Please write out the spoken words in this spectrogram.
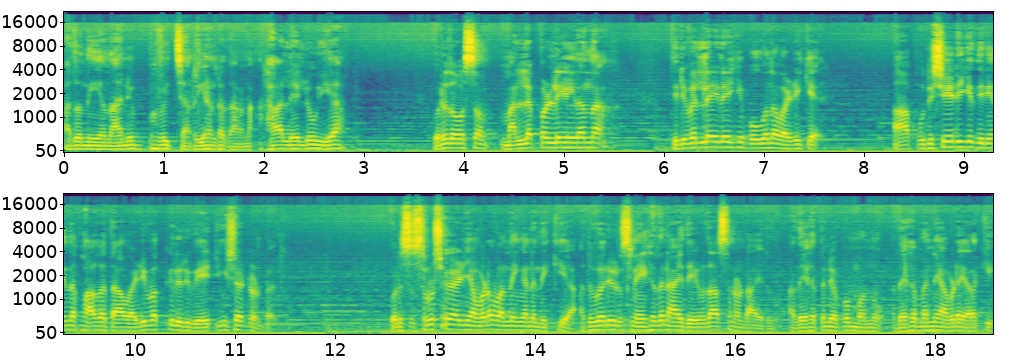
അത് നീ ഒന്ന് അനുഭവിച്ചറിയേണ്ടതാണ്. ഹാലൂയ്യ ഒരു ദിവസം മല്ലപ്പള്ളിയിൽ നിന്ന് തിരുവല്ലയിലേക്ക് പോകുന്ന വഴിക്ക് ആ പുതുശ്ശേരിക്ക് തിരിയുന്ന ഭാഗത്ത് ആ വഴിവക്കിൽ ഒരു വെയിറ്റിംഗ് ഷെഡുണ്ട് ഒരു ശുശ്രൂഷ കഴിഞ്ഞ് അവിടെ വന്ന് ഇങ്ങനെ നിൽക്കുക. അതുവരെ ഒരു സ്നേഹിതനായ ദേവദാസൻ ഉണ്ടായിരുന്നു. അദ്ദേഹത്തിന്റെ ഒപ്പം വന്നു. അദ്ദേഹം എന്നെ അവിടെ ഇറക്കി.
